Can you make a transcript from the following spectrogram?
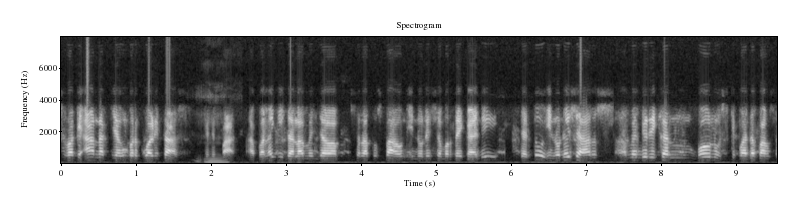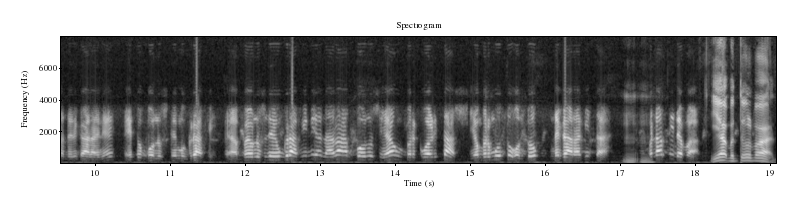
sebagai anak yang berkualitas ke hmm. depan. Apalagi dalam menjawab 100 tahun Indonesia merdeka ini, tentu Indonesia harus memberikan bonus kepada bangsa dan negara ini, yaitu bonus demografi. Ya, bonus demografi ini adalah bonus yang berkualitas, yang bermutu untuk negara kita. Mm-hmm. Benar tidak Pak? Iya betul Pak.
